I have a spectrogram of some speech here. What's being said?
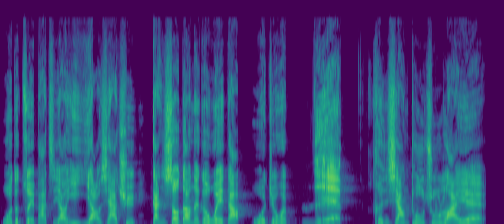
我的嘴巴只要一咬下去，感受到那个味道，我就会很想吐出来耶。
